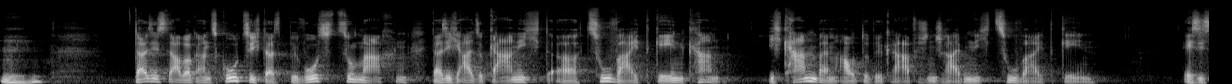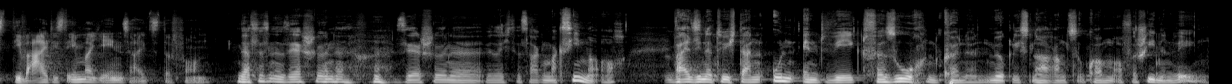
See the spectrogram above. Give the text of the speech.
Mhm. Das ist aber ganz gut, sich das bewusst zu machen, dass ich also gar nicht äh, zu weit gehen kann. Ich kann beim autobiografischen Schreiben nicht zu weit gehen. Es ist, die Wahrheit ist immer jenseits davon. Das ist eine sehr schöne, sehr schöne, wie soll ich das sagen, Maxime auch, weil sie natürlich dann unentwegt versuchen können, möglichst nah ranzukommen auf verschiedenen Wegen.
